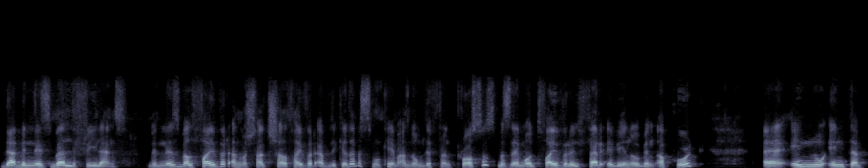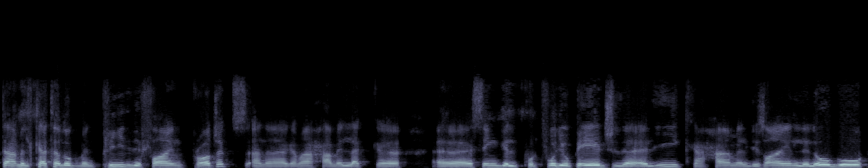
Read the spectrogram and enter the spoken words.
ده بالنسبة لل freelancer. بالنسبة ل Fiverr أنا ما اشتغلتش على Fiverr قبل كده بس ممكن يبقى عندهم different process بس زي ما قلت Fiverr الفرق بينه وبين Upwork إنه أنت بتعمل كاتالوج من pre-defined projects أنا يا جماعة هعمل لك single portfolio page ليك هعمل design ل logo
